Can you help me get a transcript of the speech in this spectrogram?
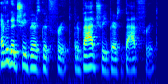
every good tree bears good fruit, but a bad tree bears bad fruit.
